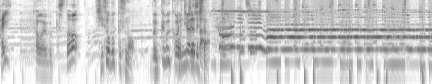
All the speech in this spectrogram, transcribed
はい。カワイブックスとシーソーブックスのブックブックこんにちはでした。こんにちブ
